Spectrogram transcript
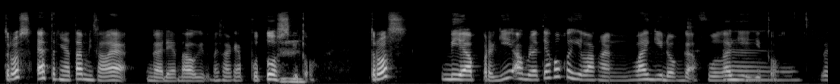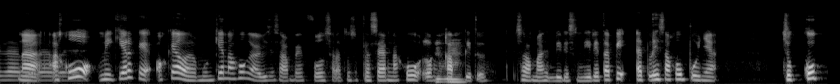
terus eh ternyata misalnya nggak ada yang tahu gitu misalnya kayak putus Hmm. gitu terus dia pergi ah berarti aku kehilangan lagi dong nggak full lagi Hmm. gitu Bener, Nah, bener, aku mikir kayak oke lah, mungkin aku nggak bisa sampai full 100% aku lengkap Mm-mm. gitu sama diri sendiri, tapi at least aku punya cukup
